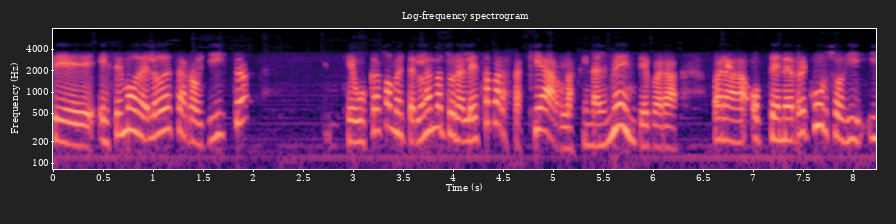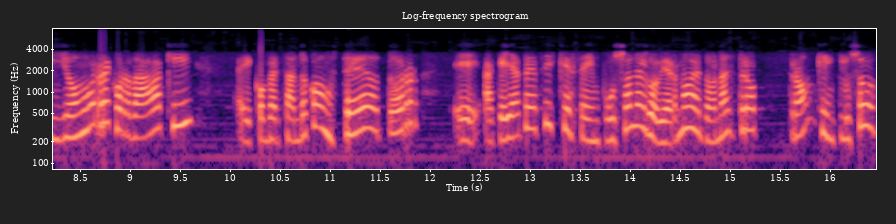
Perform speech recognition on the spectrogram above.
de ese modelo desarrollista que busca someter la naturaleza para saquearla finalmente, para, para obtener recursos. Y, y yo recordaba aquí, eh, conversando con usted, doctor, eh, aquella tesis que se impuso en el gobierno de Donald Trump, Trump que incluso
